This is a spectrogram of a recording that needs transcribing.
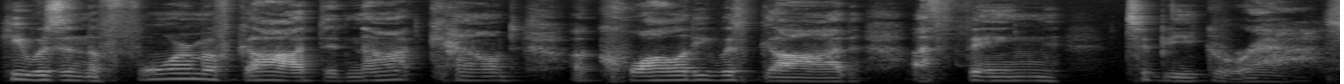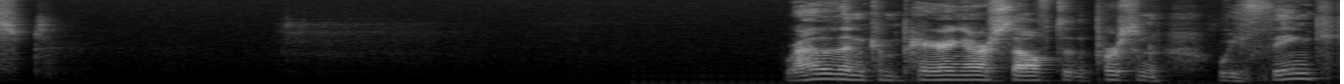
he was in the form of God, did not count equality with God a thing to be grasped. Rather than comparing ourselves to the person we think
